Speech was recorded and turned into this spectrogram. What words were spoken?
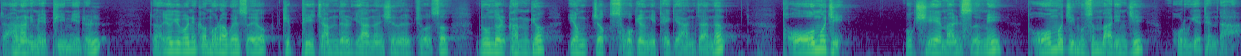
자 하나님의 비밀을 자 여기 보니까 뭐라고 했어요 깊이 잠들게 하는 신을 주어서 눈을 감겨 영적 소경이 되게 한 자는 도무지 묵시의 말씀이 도무지 무슨 말인지 모르게 된다.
